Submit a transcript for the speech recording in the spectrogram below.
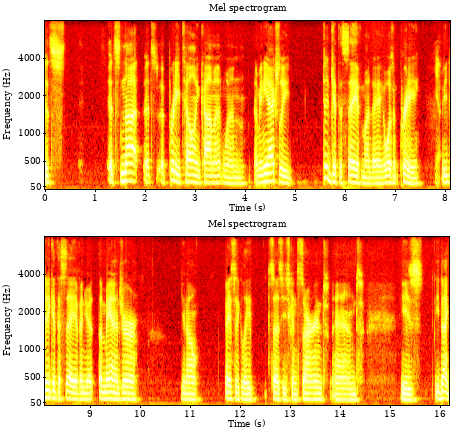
it's it's not it's a pretty telling comment when I mean he actually did get the save Monday. It wasn't pretty. Yeah. He did get the save, and yet the manager, you know, basically says he's concerned and he's he's not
